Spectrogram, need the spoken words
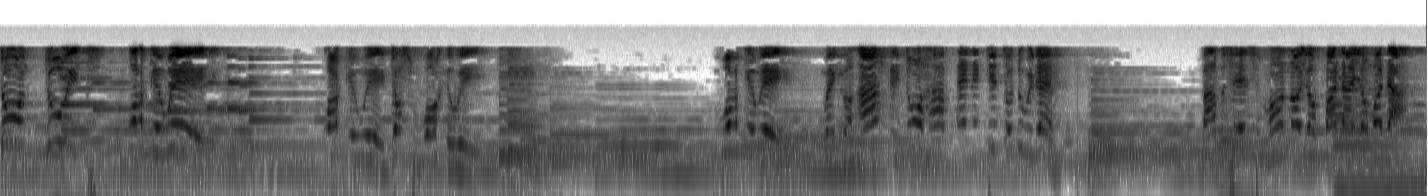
Don't do it. Walk away. Walk away. Just walk away. Walk away. When you're angry, don't have anything to do with them. Bible says, honor your father and your mother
